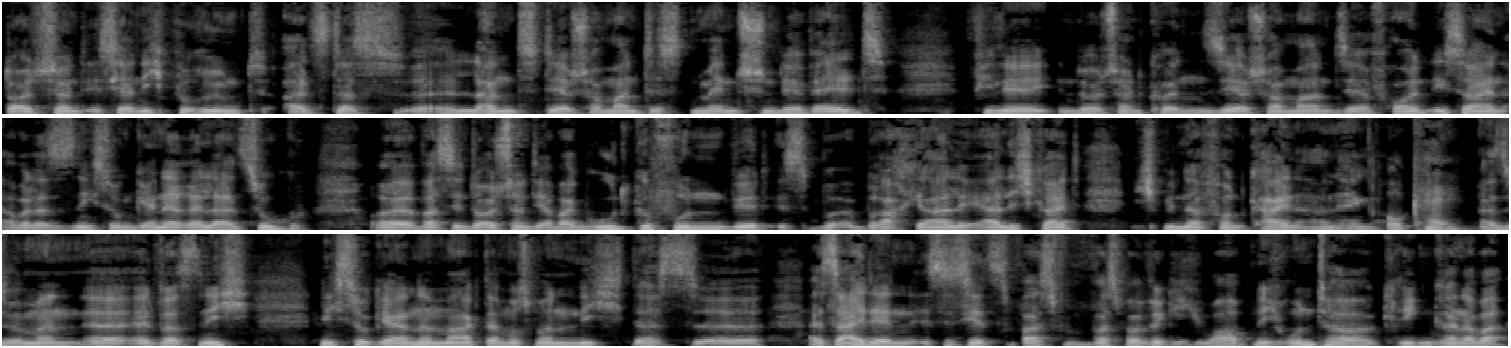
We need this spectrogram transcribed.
Deutschland ist ja nicht berühmt als das äh, Land der charmantesten Menschen der Welt. Viele in Deutschland können sehr charmant, sehr freundlich sein, aber das ist nicht so ein genereller Zug. Äh, was in Deutschland ja aber gut gefunden wird, ist brachiale Ehrlichkeit. Ich bin davon kein Anhänger. Okay. Also wenn man äh, etwas nicht, nicht so gerne mag, dann muss man nicht das, äh, es sei denn, es ist jetzt was, was man wirklich überhaupt nicht runterkriegen kann, aber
